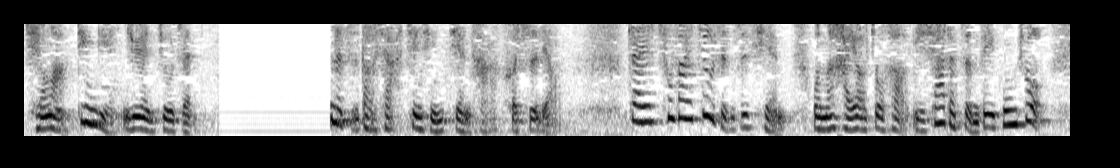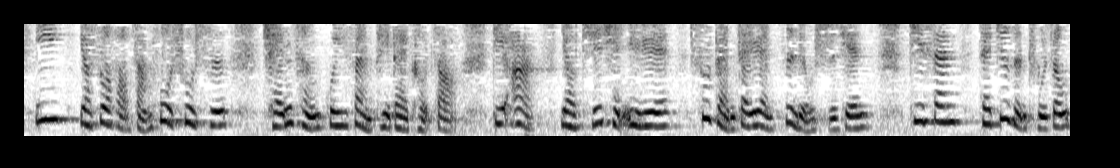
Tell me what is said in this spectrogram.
前往定点医院就诊，的指导下进行检查和治疗。在出发就诊之前，我们还要做好以下的准备工作：一要做好防护措施，全程规范佩戴口罩；第二，要提前预约，缩短在院滞留时间；第三，在就诊途中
